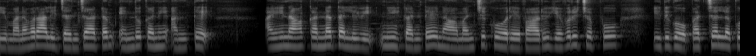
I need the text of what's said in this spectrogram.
ఈ మనవరాలి జంజాటం ఎందుకని అంతే. అయినా కన్న తల్లివి నీకంటే నా మంచి కోరేవారు ఎవరు చెప్పు? ఇదిగో పచ్చళ్ళకు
